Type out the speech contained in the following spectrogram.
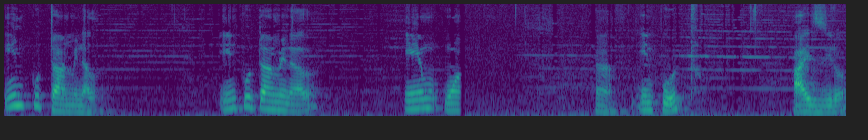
input terminal. Input terminal M1 uh, input I0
